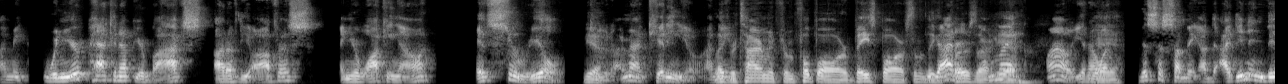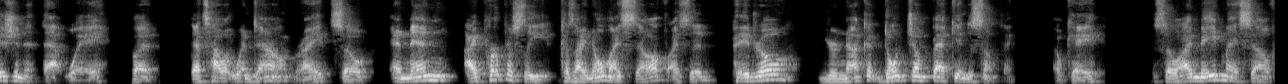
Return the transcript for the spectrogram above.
I mean, when you're packing up your box out of the office and you're walking out, it's surreal, yeah, dude. I'm not kidding you. I like mean, retirement from football or baseball or something got the it. are. I'm Yeah. like, wow, you know Yeah, what? yeah. This is something I, I didn't envision it that way, but that's how it went down, right? So, and then I purposely, because I know myself, I said, Pedro, you're not going to, don't jump back into something. Okay. So I made myself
